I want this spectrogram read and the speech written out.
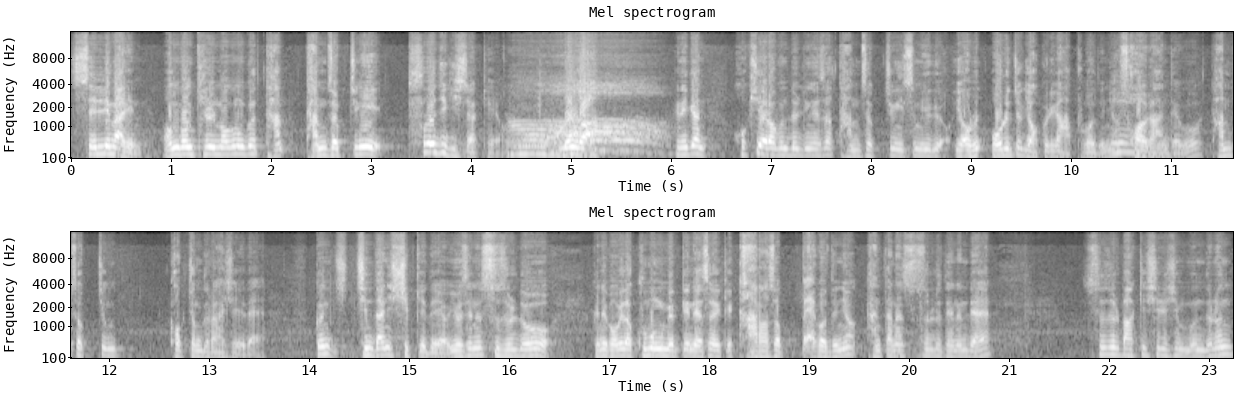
셀리마린, 엉겅퀴를 먹으면 그 담, 담석증이 풀어지기 시작해요. 뭐가? 그러니까 혹시 여러분들 중에서 담석증 있으면 여기 여- 오른쪽 옆구리가 아프거든요. 소화가 안 되고 담석증 걱정들 하셔야 돼. 그건 진단이 쉽게 돼요. 요새는 수술도 그냥 거기다 구멍 몇 개 내서 이렇게 갈아서 빼거든요. 간단한 수술도 되는데 수술 받기 싫으신 분들은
